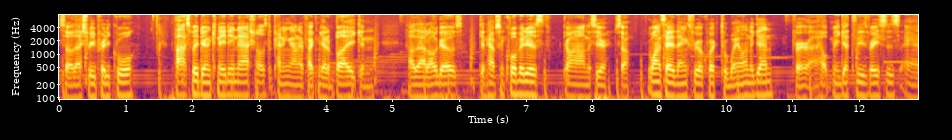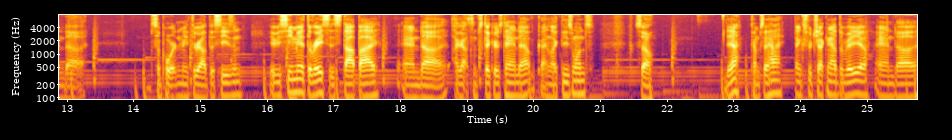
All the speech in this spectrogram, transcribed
so that should be pretty cool. Possibly doing Canadian Nationals depending on if I can get a bike and how that all goes. Can have some cool videos going on this year. So, want to say thanks real quick to Whelen again for uh, helping me get to these races and uh, supporting me throughout the season. If you see me at the races, stop by and uh, I got some stickers to hand out, kind of like these ones. So, yeah, come say hi. Thanks for checking out the video and uh,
